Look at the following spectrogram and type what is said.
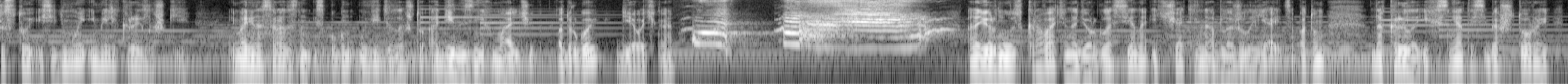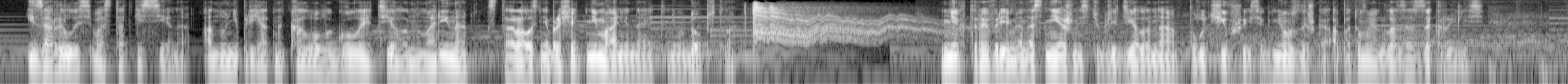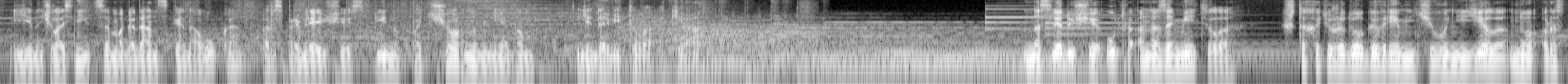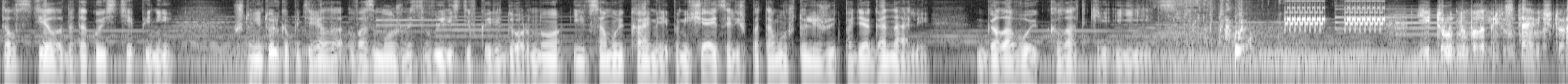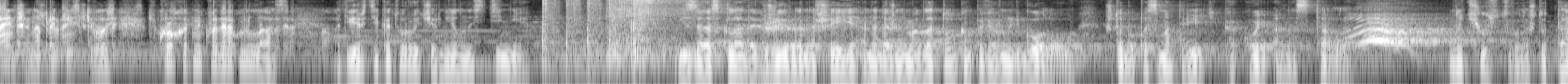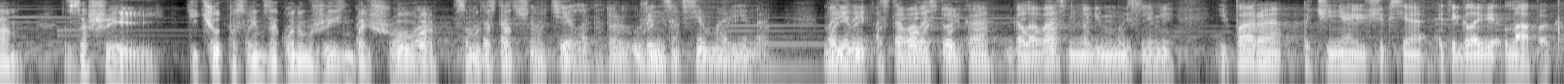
шестой и седьмой имели крылышки, и Марина с радостным испугом увидела, что один из них мальчик, а другой – девочка. Она вернулась к кровати, надергала сено и тщательно обложила яйца, потом накрыла их снятой себя шторой и зарылась в остатки сена. Оно неприятно кололо голое тело, но Марина старалась не обращать внимания на это неудобство. Некоторое время она с нежностью глядела на получившееся гнездышко, а потом ее глаза закрылись, и ей начала сниться магаданская наука, распрямляющая спину под черным небом ледовитого океана. На следующее утро она заметила, что хоть уже долгое время ничего не ела, но растолстела до такой степени, что не только потеряла возможность вылезти в коридор, но и в самой камере помещается лишь потому, что лежит по диагонали, головой к кладке яиц. Ей трудно было представить, что раньше она протискивалась в крохотный квадратный лаз, отверстие которого чернело на стене. Из-за складок жира на шее она даже не могла толком повернуть голову, чтобы посмотреть, какой она стала. Но чувствовала, что там, за шеей, течет по своим законам жизнь большого самодостаточного тела, которое уже не совсем Марина. Мариной оставалась только голова с немногими мыслями и пара подчиняющихся этой голове лапок.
